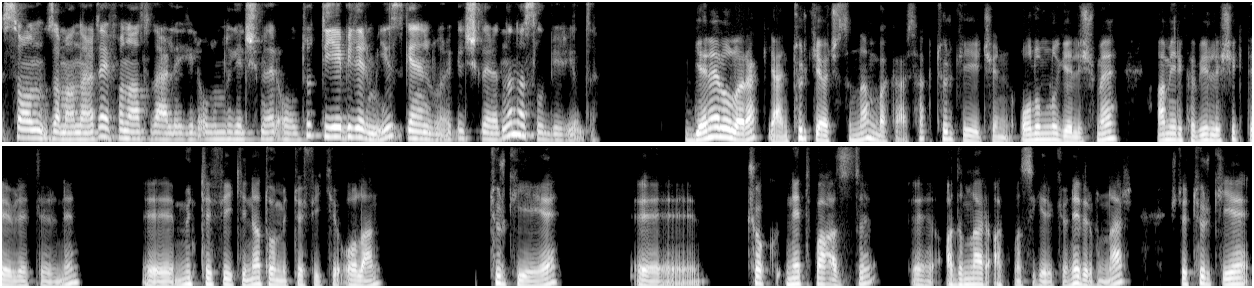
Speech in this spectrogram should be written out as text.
son zamanlarda F-16'larla ilgili olumlu gelişmeler oldu diyebilir miyiz? Genel olarak ilişkiler adına nasıl bir yıldı? Genel olarak yani Türkiye açısından bakarsak Türkiye için olumlu gelişme Amerika Birleşik Devletleri'nin e, müttefiki, NATO müttefiki olan Türkiye'ye e, çok net bazı e, adımlar atması gerekiyor. Nedir bunlar? İşte Türkiye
